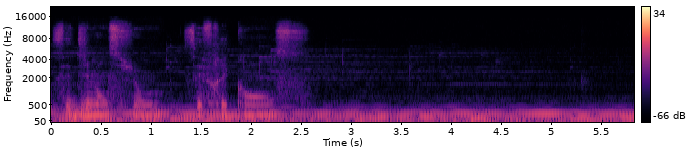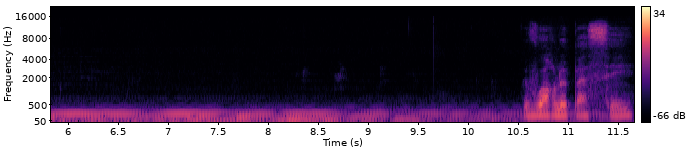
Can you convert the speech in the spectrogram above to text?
ses dimensions, ses fréquences. De voir le passé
